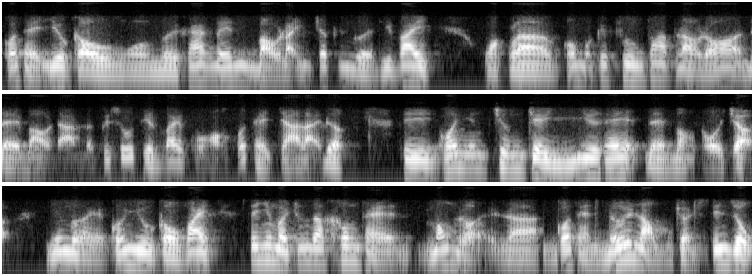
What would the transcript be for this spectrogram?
có thể yêu cầu người khác đến bảo lãnh cho cái người đi vay, hoặc là có một cái phương pháp nào đó để bảo đảm được cái số tiền vay của họ có thể trả lại được. Thì có những chương trình như thế để mà hỗ trợ những người có nhu cầu vay. Thế nhưng mà chúng ta không thể mong đợi là có thể nới lỏng chuẩn tín dụng,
